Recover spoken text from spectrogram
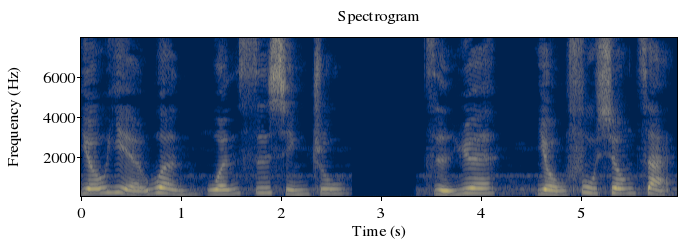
有也。”问：“闻斯行诸？”子曰：“有父兄在。”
